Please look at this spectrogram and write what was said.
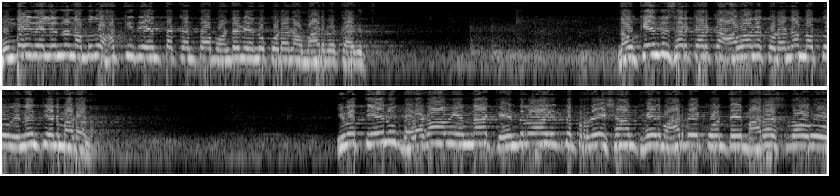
ಮುಂಬೈದಲ್ಲಿನೂ ನಮ್ಮದು ಹಕ್ಕಿದೆ ಅಂತಕ್ಕಂಥ ಮಂಡನೆಯನ್ನು ಕೂಡ ನಾವು ಮಾಡಬೇಕಾಗುತ್ತೆ. ನಾವು ಕೇಂದ್ರ ಸರ್ಕಾರಕ್ಕೆ ಆಹ್ವಾನ ಕೊಡೋಣ ಮತ್ತು ವಿನಂತಿಯನ್ನು ಮಾಡೋಣ. ಇವತ್ತೇನು ಬೆಳಗಾವಿಯನ್ನ ಕೇಂದ್ರಾಡಳಿತ ಪ್ರದೇಶ ಅಂತ ಹೇಳಿ ಮಾಡಬೇಕು ಅಂತ ಹೇಳಿ ಮಹಾರಾಷ್ಟ್ರದವರು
